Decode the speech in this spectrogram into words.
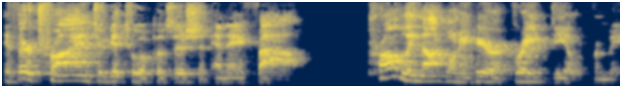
If they're trying to get to a position and they foul, probably not going to hear a great deal from me.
